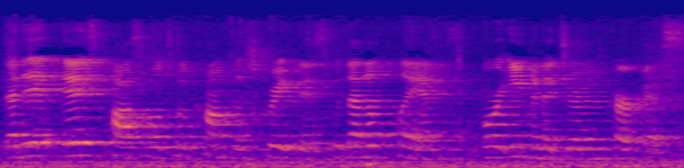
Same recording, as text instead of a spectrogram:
that it is possible to accomplish greatness without a plan or even a driven purpose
